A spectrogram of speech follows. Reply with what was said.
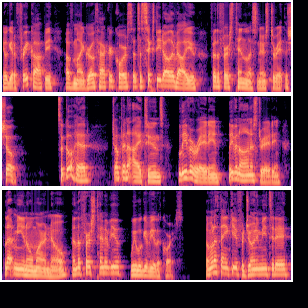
you'll get a free copy of my Growth Hacker course. It's a $60 value for the first 10 listeners to rate the show. So go ahead, jump into iTunes, leave a rating, leave an honest rating, let me and Omar know, and the first 10 of you, we will give you the course. I want to thank you for joining me today.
